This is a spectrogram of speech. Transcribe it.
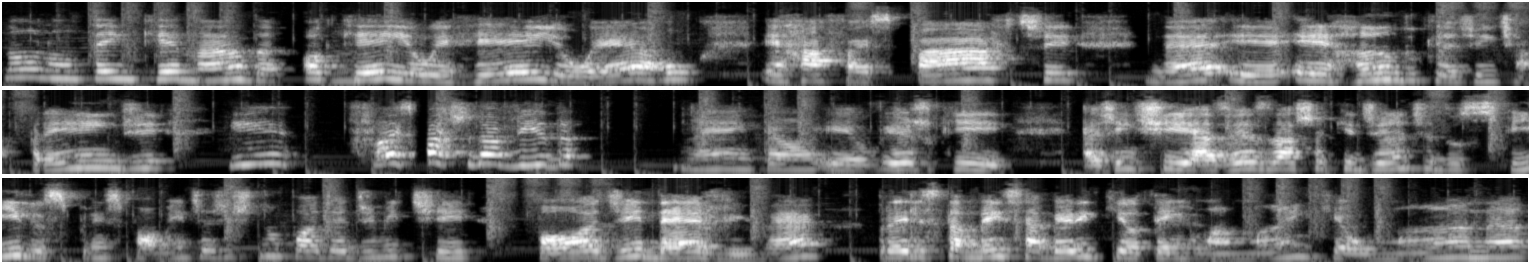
Não, não tem que nada. Ok, eu errei, eu erro, errar faz parte, né? Errando que a gente aprende aprende e faz parte da vida. Né? Então eu vejo que a gente às vezes acha que diante dos filhos, principalmente, a gente não pode admitir, pode e deve, né? Para eles também saberem que eu tenho uma mãe que é humana,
